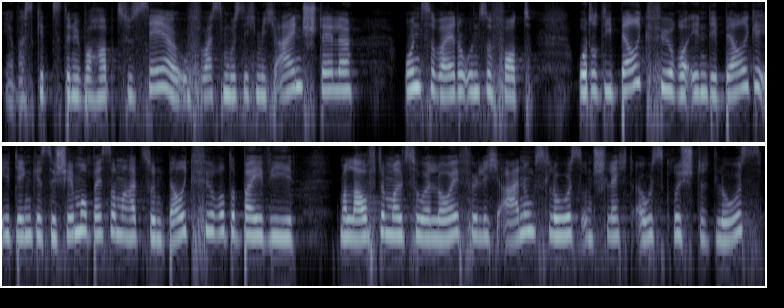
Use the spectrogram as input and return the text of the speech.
ja, was gibt's denn überhaupt zu sehen? Auf was muss ich mich einstellen? Und so weiter und so fort. Oder die Bergführer in die Berge. Ich denke, es ist immer besser, man hat so einen Bergführer dabei, wie man läuft einmal so allein völlig ahnungslos und schlecht ausgerüstet los.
